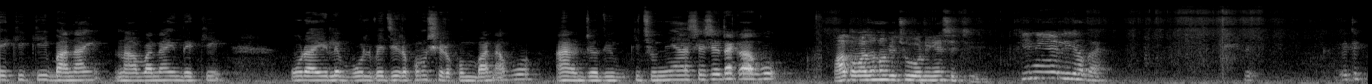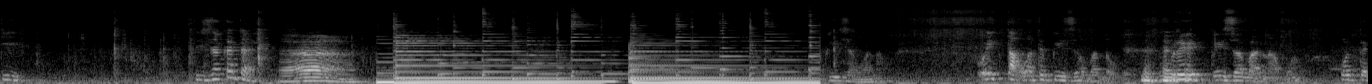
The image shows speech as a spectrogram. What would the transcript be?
দেখি কি বানাই না বানাই দেখি। ওরা এলে বলবে যেরকম সেরকম বানাবো আর যদি কিছু নিয়ে আসে সেটা খাব। মা তোমার জন্য কিছু নিয়ে এসেছি। কি নিয়ে এলি আবার? এটা কি? Pizza cutter? হ্যাঁ। পিৎজা বানাবো। ওই তাওয়াতে পিৎজা বানাবো ব্রেড পিৎজা বানাবো ওতে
